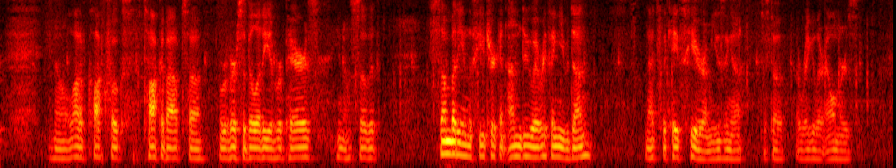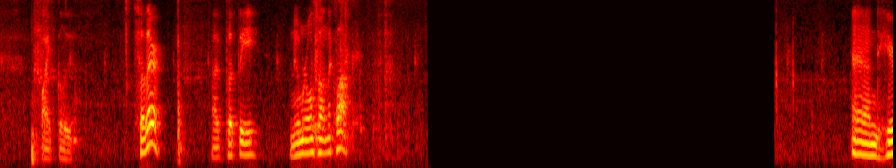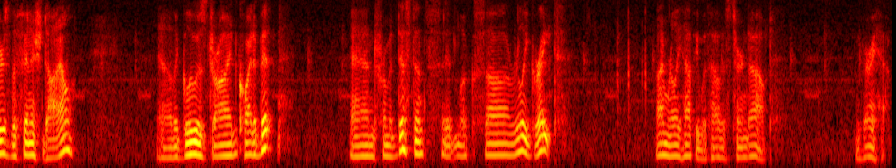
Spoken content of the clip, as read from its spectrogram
You know, a lot of clock folks talk about uh, reversibility of repairs, you know, so that somebody in the future can undo everything you've done. That's the case here. I'm using a just a, a regular Elmer's white glue. So there, I've put the numerals on the clock. And here's the finished dial. Uh, the glue is dried quite a bit, and from a distance it looks uh, really great. I'm really happy with how this turned out. I'm very happy.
